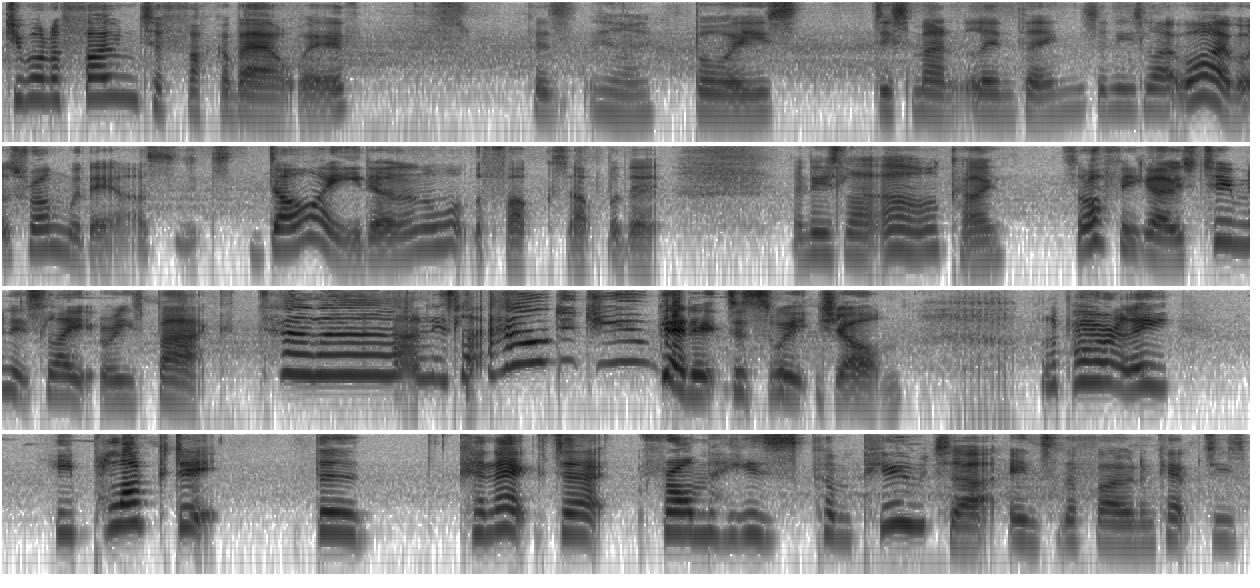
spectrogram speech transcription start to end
do you want a phone to fuck about with? Because, you know, boys dismantling things. And he's like, why? What's wrong with it? I said, it's died. I don't know what the fuck's up with it. And he's like, oh, okay. So off he goes. Two minutes later, he's back. Ta-da! And it's like, how did you get it to switch on? Well, apparently, he plugged it, the connector from his computer into the phone and kept his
